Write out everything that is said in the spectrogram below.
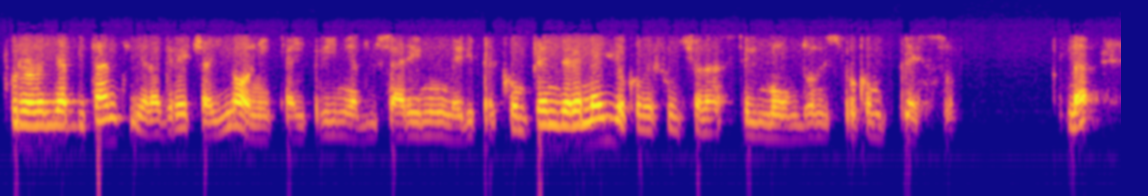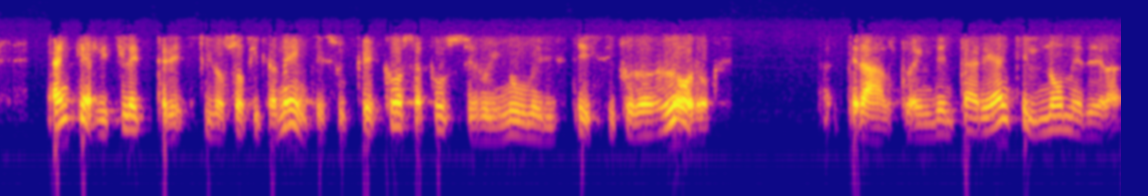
Furono gli abitanti della Grecia ionica i primi ad usare i numeri per comprendere meglio come funzionasse il mondo nel suo complesso, ma anche a riflettere filosoficamente su che cosa fossero i numeri stessi, inventare anche il nome della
